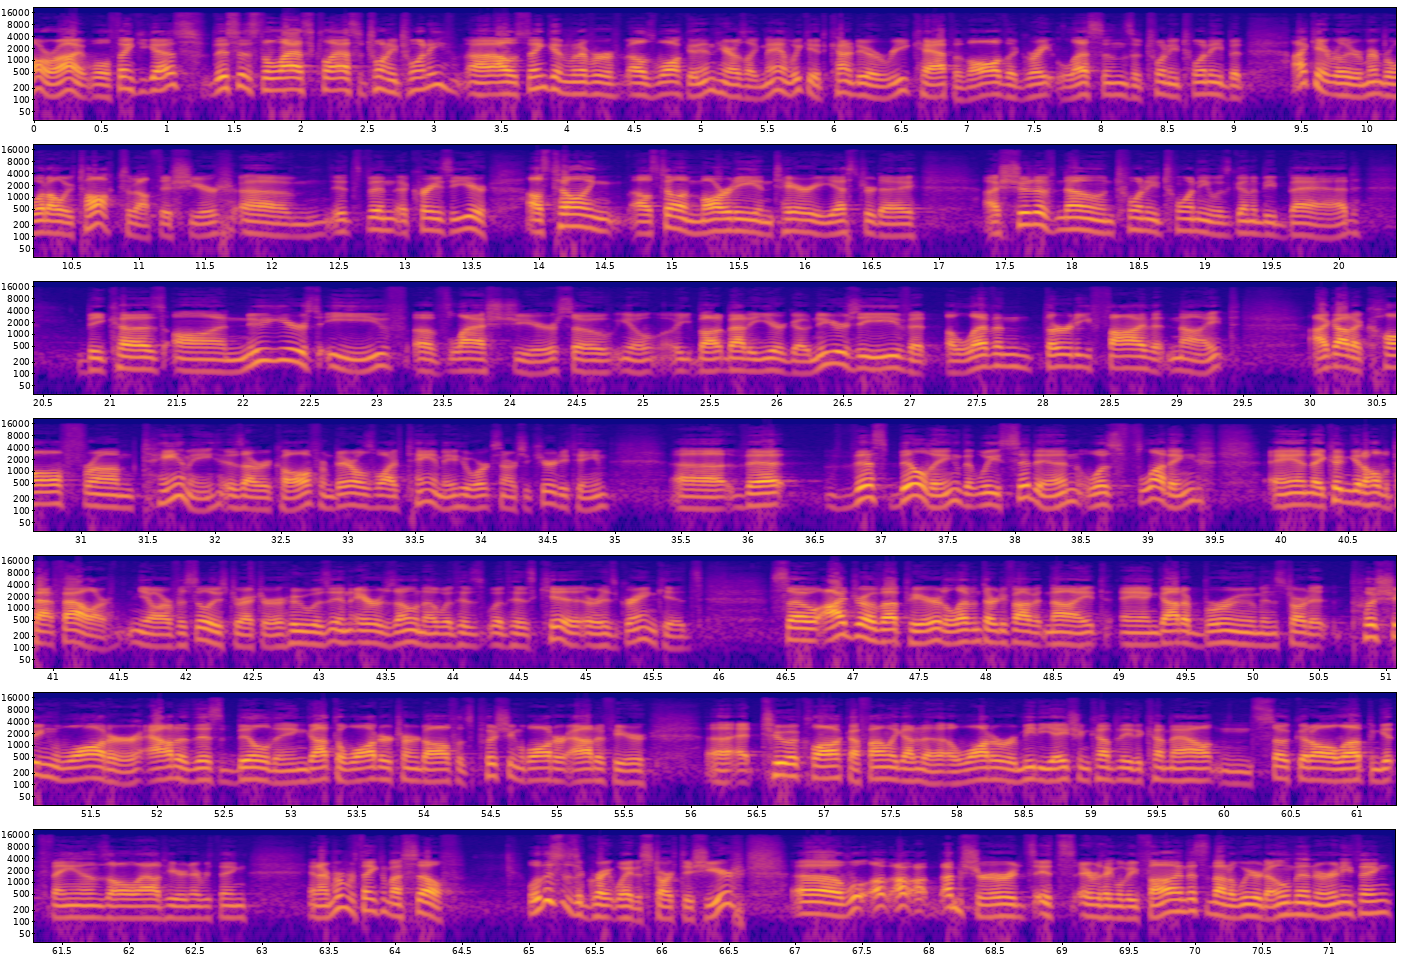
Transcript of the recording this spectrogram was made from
All right. Well, thank you guys. This is the last class of 2020. Uh, I was thinking whenever I was walking in here, I was like, man, we could kind of do a recap of all the great lessons of 2020, but I can't really remember what all we've talked about this year. Um, it's been a crazy year. I was telling I was telling Marty and Terry yesterday, I should have known 2020 was going to be bad because on New Year's Eve of last year, so you know about about a year ago, New Year's Eve at 11:35 at night I got a call from Tammy, as I recall, from Daryl's wife Tammy, who works in our security team, uh, that this building that we sit in was flooding, and they couldn't get a hold of Pat Fowler, you know, our facilities director, who was in Arizona with his with his kid or his grandkids. So I drove up here at 11:35 at night and got a broom and started pushing water out of this building. Got the water turned off. Was pushing water out of here. Uh, at two o'clock, I finally got a, a, water remediation company to come out and soak it all up and get fans all out here and everything. And I remember thinking to myself, well, this is a great way to start this year. Uh, well, I, am sure it's, it's everything will be fine. This is not a weird omen or anything.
